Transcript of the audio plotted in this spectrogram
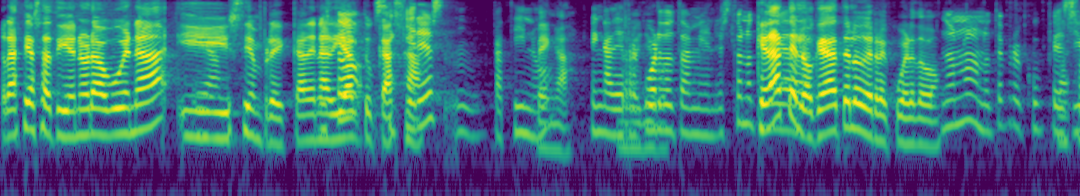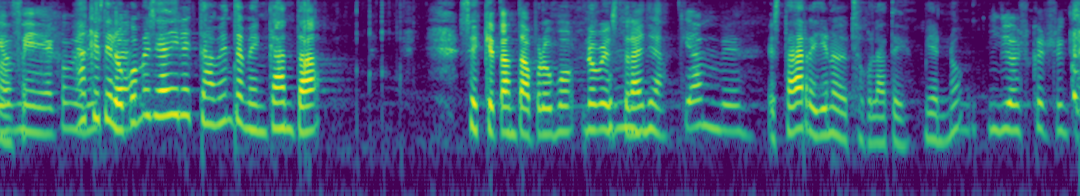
gracias a ti, enhorabuena y siempre, cadena día tu casa. Si quieres, mm, para ti, ¿no? Venga. Venga, de recuerdo también. Esto no quédatelo, quédatelo de recuerdo. No, no, no te preocupes, yo me voy a comer Ah, que te lo comes ya directamente, me encanta. Si es que tanta promo, no me mm, extraña. qué hambre. Está relleno de chocolate, bien, ¿no? Dios, qué rico.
